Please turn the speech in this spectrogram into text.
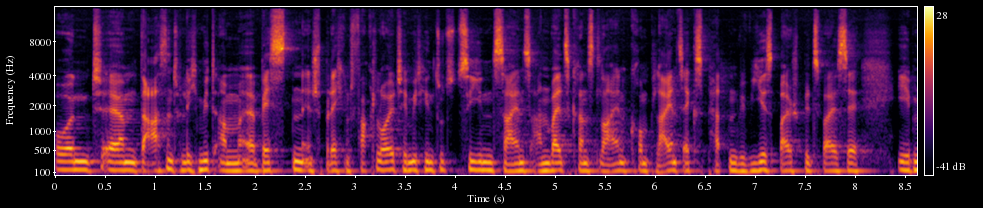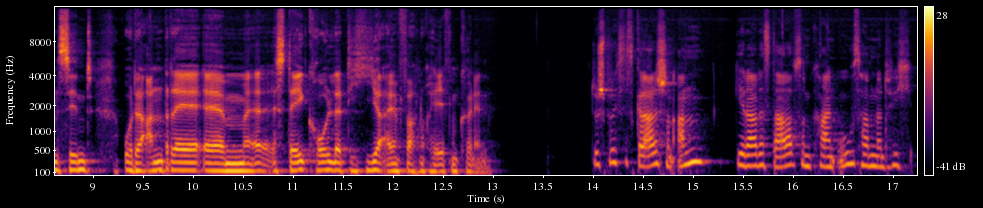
Und ähm, da ist natürlich mit am äh, besten entsprechend Fachleute mit hinzuzuziehen, seien es Anwaltskanzleien, Compliance-Experten, wie wir es beispielsweise eben sind, oder andere ähm, Stakeholder, die hier einfach noch helfen können. Du sprichst es gerade schon an, gerade Startups und KMUs haben natürlich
